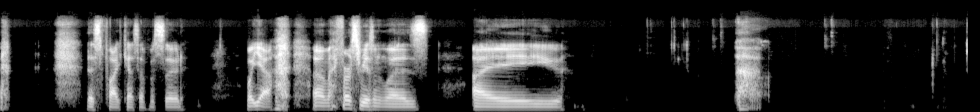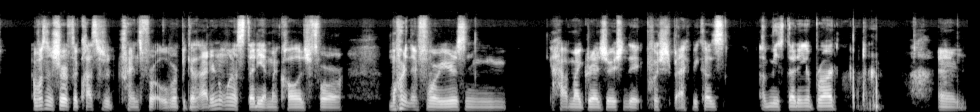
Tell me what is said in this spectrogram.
this podcast episode. But yeah, uh, my first reason was I I wasn't sure if the classes would transfer over because I didn't want to study at my college for more than four years and have my graduation date pushed back because of me studying abroad. And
